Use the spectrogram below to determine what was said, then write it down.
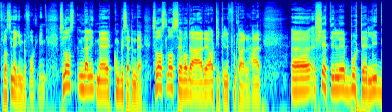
fra sin egen befolkning. Oss, men det er litt mer komplisert enn det. Så la oss, la oss se hva det er artikkelen forklarer her. Uh, Kjetil Bortelid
